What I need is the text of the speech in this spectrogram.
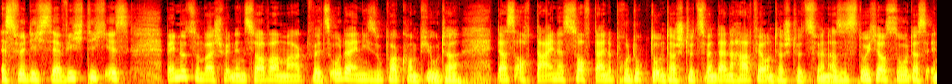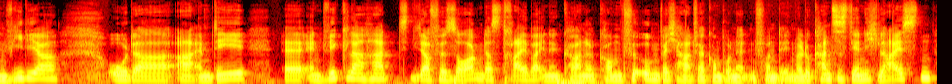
es für dich sehr wichtig ist, wenn du zum Beispiel in den Servermarkt willst oder in die Supercomputer, dass auch deine Software, deine Produkte unterstützt werden, deine Hardware unterstützt werden. Also es ist durchaus so, dass Nvidia oder AMD äh, Entwickler hat, die dafür sorgen, dass Treiber in den Kernel kommen für irgendwelche Hardware-Komponenten von denen. Weil du kannst es dir nicht leisten,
